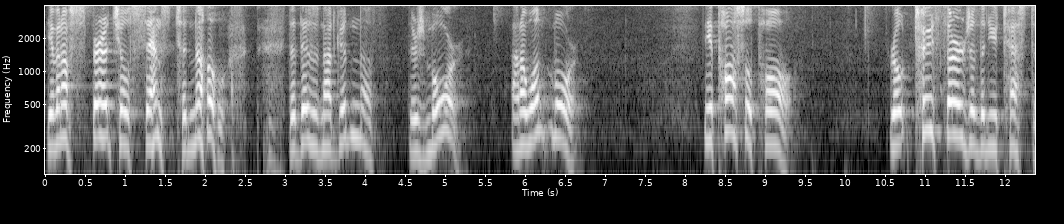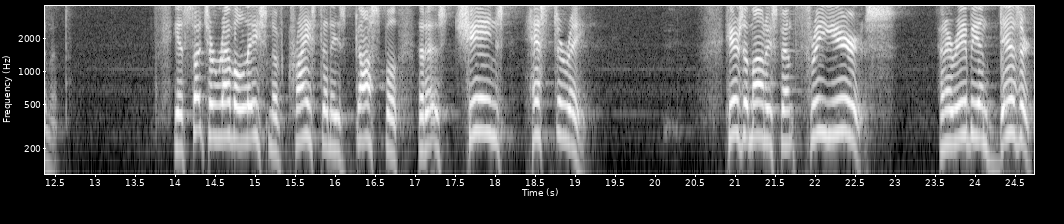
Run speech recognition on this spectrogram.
you have enough spiritual sense to know that this is not good enough. There's more, and I want more. The Apostle Paul wrote two thirds of the New Testament. He had such a revelation of Christ and his gospel that it has changed history. Here's a man who spent three years in Arabian desert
